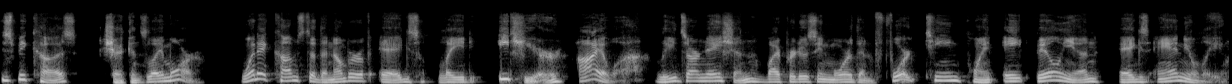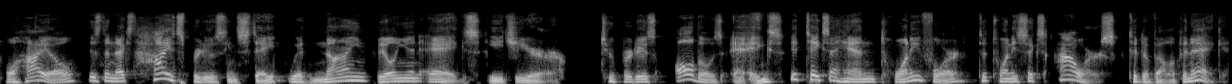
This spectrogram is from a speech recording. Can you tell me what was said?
is because chickens lay more? When it comes to the number of eggs laid each year, Iowa leads our nation by producing more than 14.8 billion eggs annually. Ohio is the next highest producing state with 9 billion eggs each year to produce all those eggs, it takes a hen 24 to 26 hours to develop an egg.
